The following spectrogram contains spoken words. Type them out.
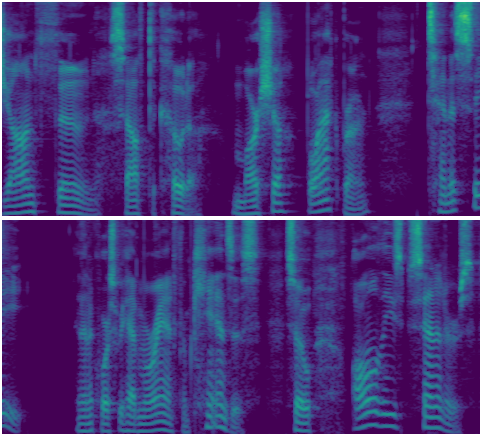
John Thune, South Dakota, Marsha Blackburn, Tennessee, and then of course we have Moran from Kansas. So all these senators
